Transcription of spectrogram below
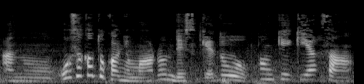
あの、大阪とかにもあるんですけど、パンケーキ屋さ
